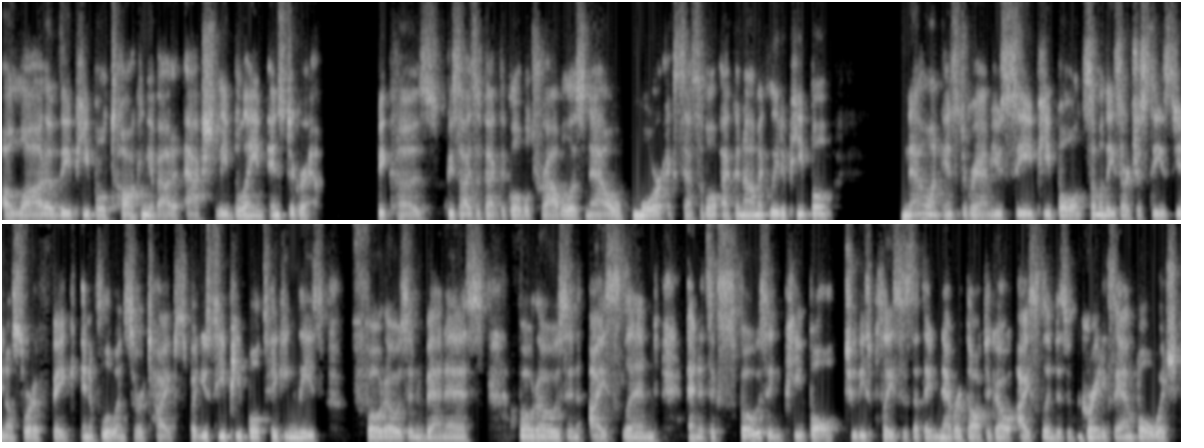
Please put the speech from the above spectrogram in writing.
a lot of the people talking about it actually blame Instagram because besides the fact that global travel is now more accessible economically to people, now on Instagram, you see people, some of these are just these, you know, sort of fake influencer types, but you see people taking these photos in Venice, photos in Iceland, and it's exposing people to these places that they never thought to go. Iceland is a great example, which,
